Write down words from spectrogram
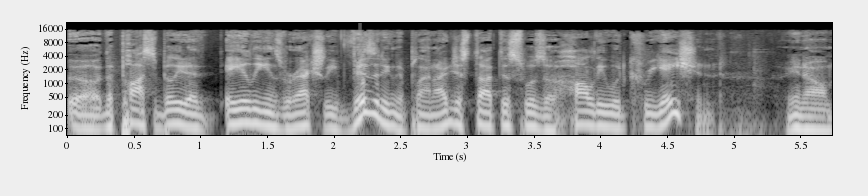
uh, the possibility that aliens were actually visiting the planet. I just thought this was a Hollywood creation you know.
